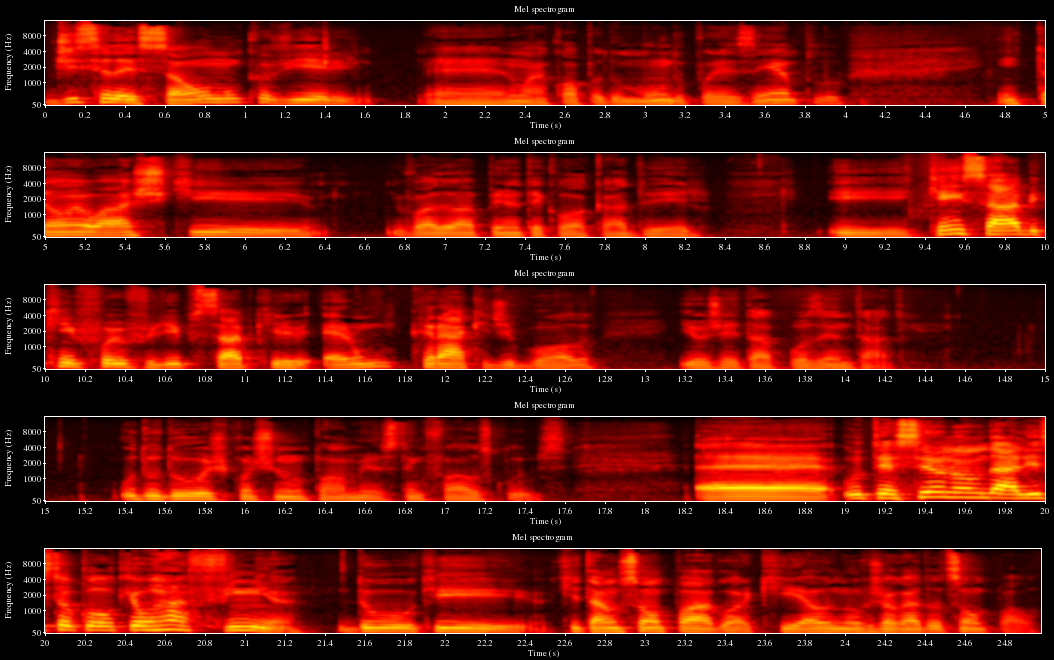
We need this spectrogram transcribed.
de seleção, nunca vi ele é, numa Copa do Mundo, por exemplo. Então eu acho que valeu a pena ter colocado ele. E quem sabe quem foi o Felipe sabe que ele era um craque de bola e hoje ele tá aposentado. O Dudu hoje continua no Palmeiras, tem que falar os clubes. É, o terceiro nome da lista eu coloquei o Rafinha, do que, que tá no São Paulo agora, que é o novo jogador de São Paulo.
